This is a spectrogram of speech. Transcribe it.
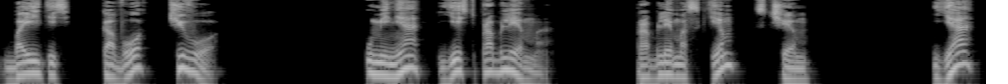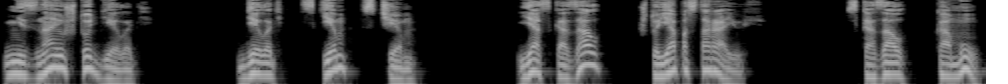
Боитесь кого, чего? У меня есть проблема. Проблема с кем, с чем? Я не знаю, что делать. Делать с кем, с чем? Я сказал, что я постараюсь. Сказал кому?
